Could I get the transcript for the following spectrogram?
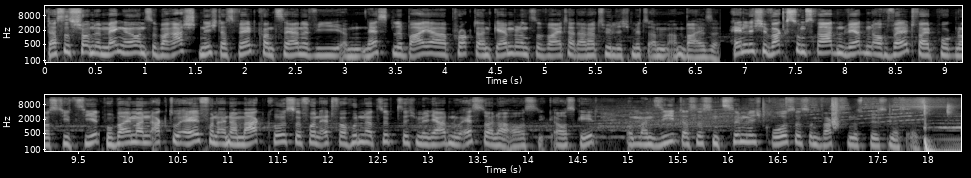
Das ist schon eine Menge und es überrascht nicht, dass Weltkonzerne wie ähm, Nestle, Bayer, Procter Gamble und so weiter da natürlich mit am, am Ball sind. Ähnliche Wachstumsraten werden auch weltweit prognostiziert, wobei man aktuell von einer Marktgröße von etwa 170 Milliarden US-Dollar aus, ausgeht und man sieht, das ist ein ziemlich großes und wachsendes wachsendes Business ist.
